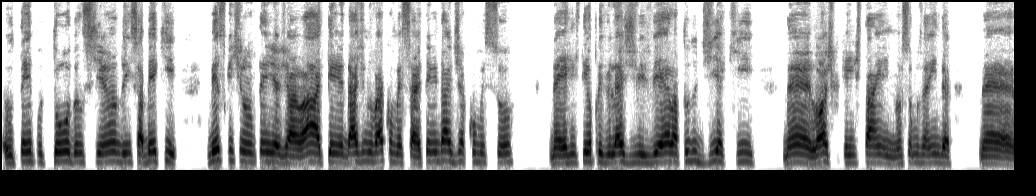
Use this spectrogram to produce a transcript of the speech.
o tempo todo ansiando e saber que mesmo que a gente não tenha já lá, a eternidade não vai começar, a eternidade já começou, né? E a gente tem o privilégio de viver ela todo dia aqui, né? Lógico que a gente está, nós somos ainda né,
